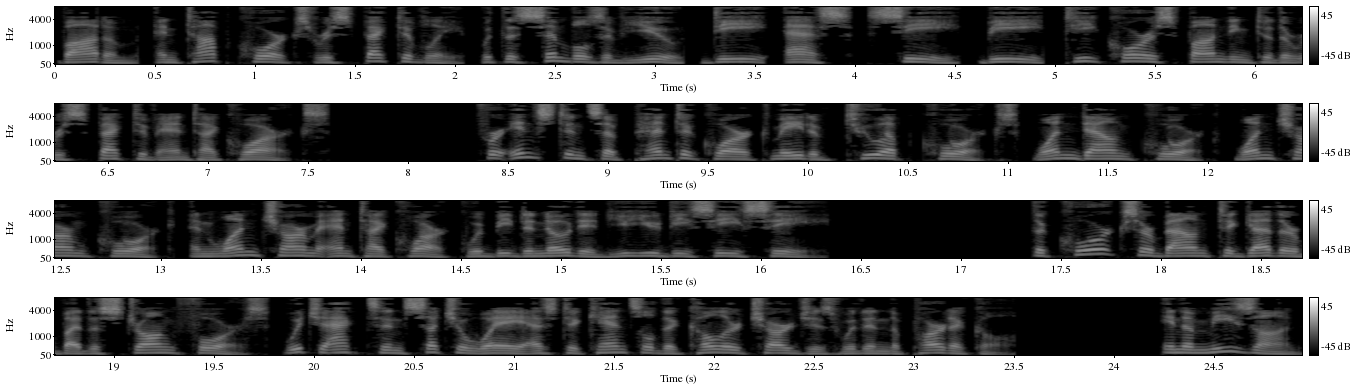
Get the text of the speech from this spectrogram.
bottom, and top quarks respectively, with the symbols of U, D, S, C, B, T corresponding to the respective antiquarks. For instance a pentaquark made of two up quarks, one down quark, one charm quark, and one charm antiquark would be denoted UUDCC. The quarks are bound together by the strong force, which acts in such a way as to cancel the color charges within the particle. In a meson,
